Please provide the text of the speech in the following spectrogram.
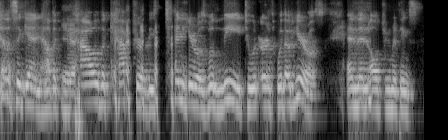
tell us again how the Yeah. how the capture of these 10 heroes will lead to an earth without heroes and then ultra Human thinks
